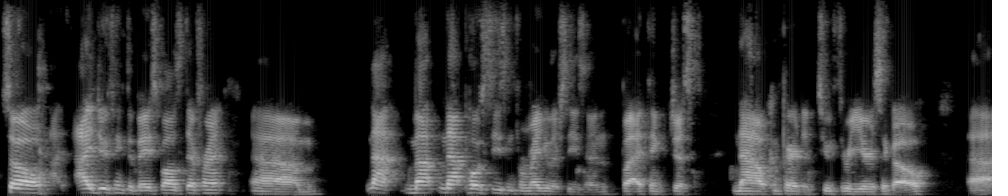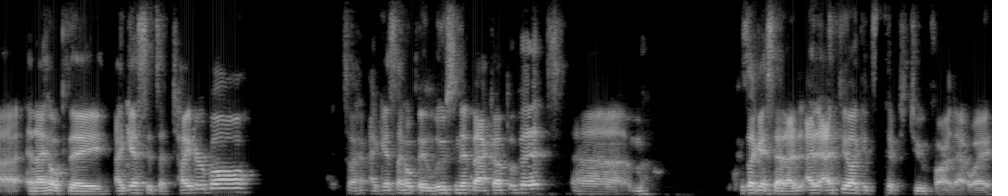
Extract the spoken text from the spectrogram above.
so I, I, do think the baseball is different. Um, not not not postseason from regular season, but I think just now compared to two three years ago. Uh, and I hope they, I guess it's a tighter ball. So I, I guess I hope they loosen it back up a bit. Um, because like I said, I, I feel like it's tipped too far that way.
